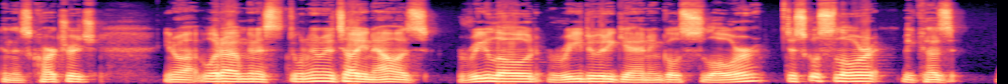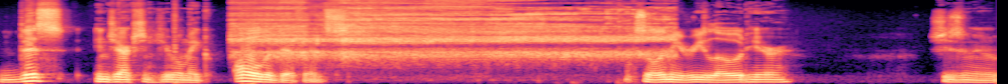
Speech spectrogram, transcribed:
in this cartridge. You know what I'm gonna what I'm gonna tell you now is reload, redo it again, and go slower. Just go slower because this injection here will make all the difference. So let me reload here. She's gonna,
